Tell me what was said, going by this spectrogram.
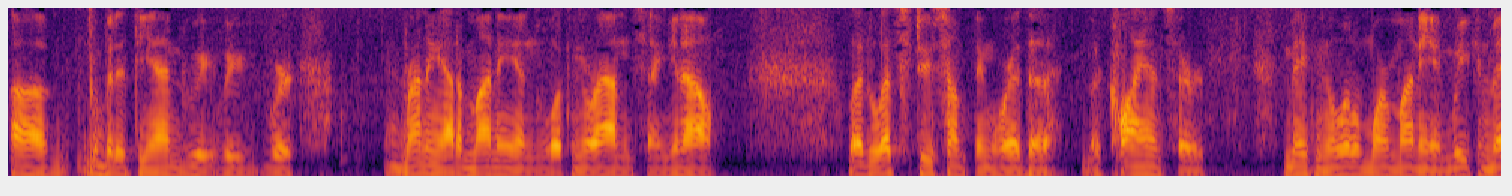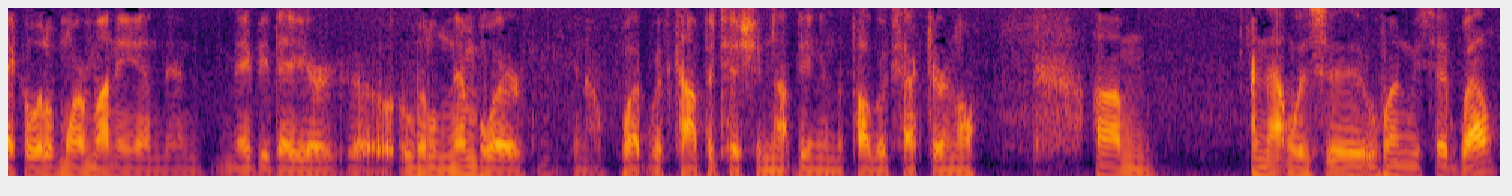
Um, but at the end, we, we were running out of money and looking around and saying, you know, let, let's do something where the, the clients are making a little more money and we can make a little more money and, and maybe they are a little nimbler, you know, what with competition not being in the public sector and all. Um, and that was uh, when we said, well,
